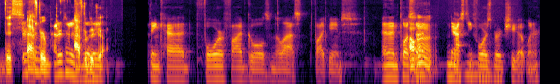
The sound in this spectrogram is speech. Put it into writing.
This Pettersson, after has after Boudreau. I think had four or five goals in the last five games, and then plus that don't nasty Forsberg shootout winner.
